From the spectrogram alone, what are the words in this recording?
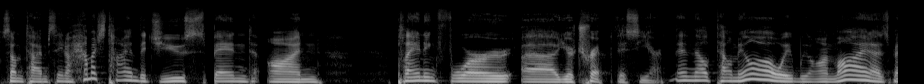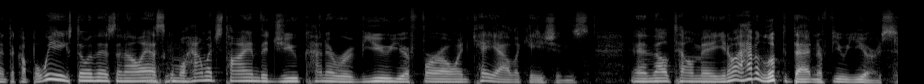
sometimes, you know, how much time did you spend on planning for uh, your trip this year? And they'll tell me, oh, we, we online. I spent a couple weeks doing this. And I'll ask mm-hmm. them, well, how much time did you kind of review your 401k allocations? And they'll tell me, you know, I haven't looked at that in a few years.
